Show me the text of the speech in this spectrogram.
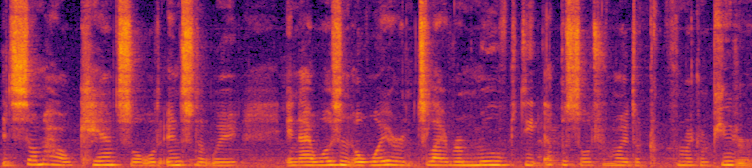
it somehow cancelled instantly and I wasn't aware until I removed the episode from my from my computer.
